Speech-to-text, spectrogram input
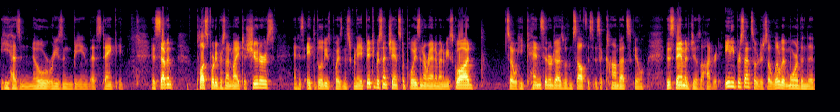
he has no reason being this tanky. His seventh, plus 40% might to shooters, and his eighth ability is Poisonous Grenade, 50% chance to poison a random enemy squad. So he can synergize with himself. This is a combat skill. This damage deals 180%, so just a little bit more than the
